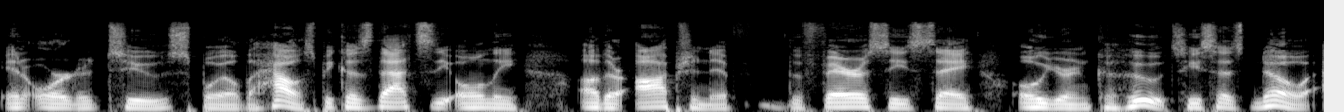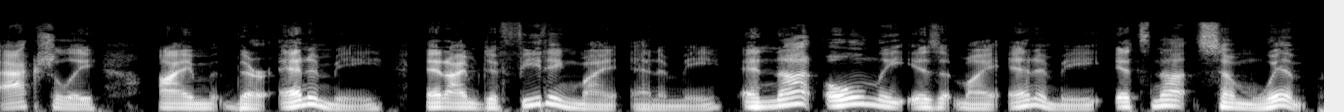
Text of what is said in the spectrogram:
in order to spoil the house because that's the only other option. If the Pharisees say, Oh, you're in cahoots, he says, No, actually, I'm their enemy and I'm defeating my enemy. And not only is it my enemy, it's not some wimp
